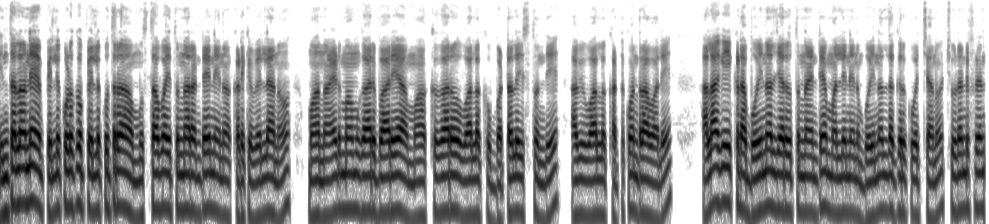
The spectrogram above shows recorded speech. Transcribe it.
ఇంతలోనే పెళ్ళి కొడుకు పెళ్ళి కూతుర ముస్తాబు అవుతున్నారంటే నేను అక్కడికి వెళ్ళాను. మా నాయుడు మామ గారి భార్య మా అక్కగారు వాళ్ళకు బట్టలు ఇస్తుంది. అవి వాళ్ళు కట్టుకొని రావాలి. అలాగే ఇక్కడ భోజనాలు జరుగుతున్నాయంటే మళ్ళీ నేను భోజనాల దగ్గరకు వచ్చాను. చూడండి ఫ్రెండ్స్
